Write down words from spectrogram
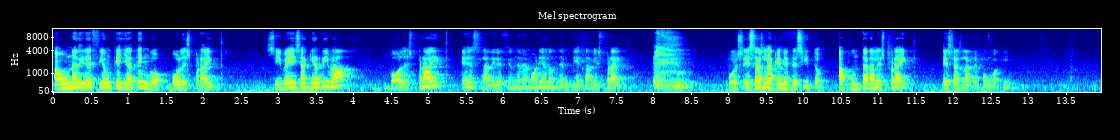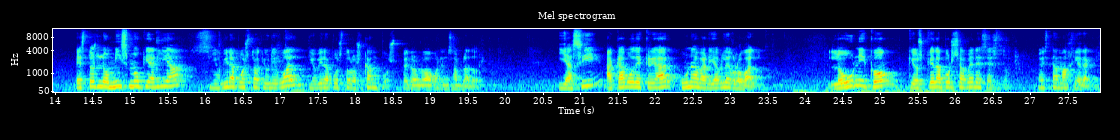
a una dirección que ya tengo, ball sprite. Si veis aquí arriba, ball sprite es la dirección de memoria donde empieza mi sprite. Pues esa es la que necesito, apuntar al sprite. Esa es la que pongo aquí. Esto es lo mismo que haría si hubiera puesto aquí un igual y hubiera puesto los campos, pero lo hago en ensamblador. Y así acabo de crear una variable global. Lo único que os queda por saber es esto, esta magia de aquí.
